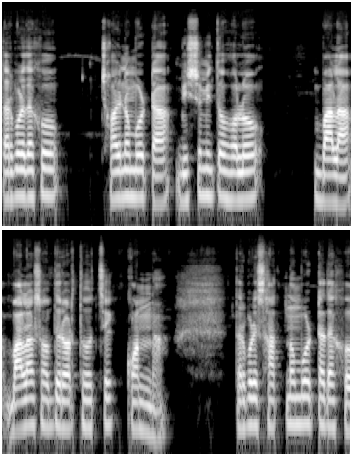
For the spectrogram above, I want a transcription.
তারপরে দেখো, ছয় নম্বরটা, বিস্মিত হলো বালা বালা শব্দের অর্থ হচ্ছে কন্যা। তারপরে সাত নম্বরটা দেখো,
